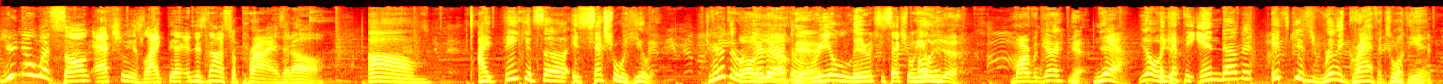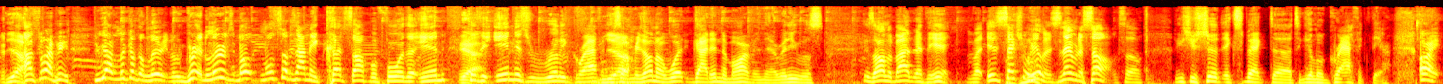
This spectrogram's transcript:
You know what song actually is like that, and it's not a surprise at all. Um, I think it's uh it's sexual healing. Have you heard the, Oh, you ever yeah. heard the Yeah. real lyrics of sexual healing? oh healing? yeah. Marvin Gaye. Yeah. Yeah. Yo, like yeah. at the end of it, it gets really graphic toward the end. Yeah. I'm sorry, people- you gotta look up the lyrics. The lyrics most, most of the time it cuts off before the end because Yeah. the end is really graphic for Yeah. some reason. I don't know what got into Marvin there, but he was was all about it at the end. But it's sexual healing. It's the name of the song, so I guess you should expect uh, to get a little graphic there. All right,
